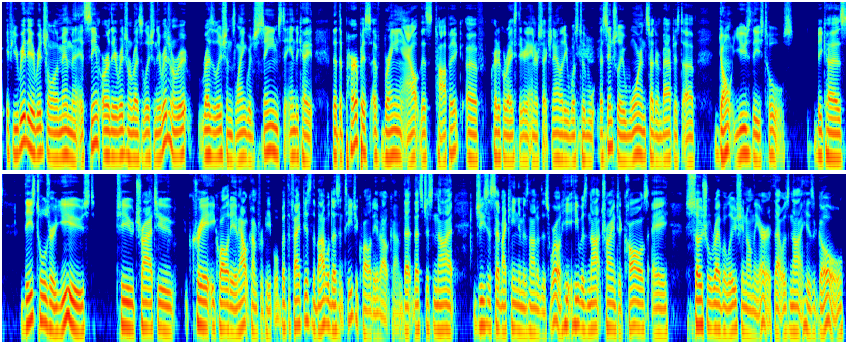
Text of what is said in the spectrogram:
if you read the original amendment, it seemed or the original resolution, the original re- resolution's language seems to indicate that the purpose of bringing out this topic of critical race theory and intersectionality was to essentially warn Southern Baptists of don't use these tools because these tools are used to try to create equality of outcome for people. But the fact is, the Bible doesn't teach equality of outcome. That that's just not. Jesus said, "My kingdom is not of this world." He he was not trying to cause a social revolution on the earth. That was not his goal.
